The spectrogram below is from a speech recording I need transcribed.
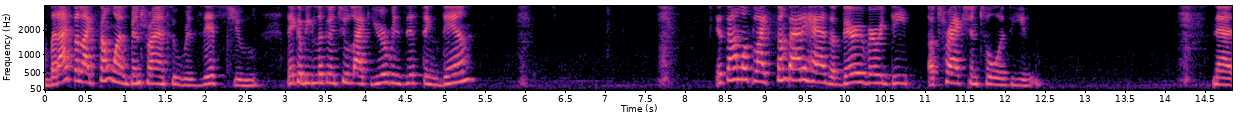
But I feel like someone's been trying to resist you. They could be looking at you like you're resisting them. It's almost like somebody has a very, very deep attraction towards you. Now,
